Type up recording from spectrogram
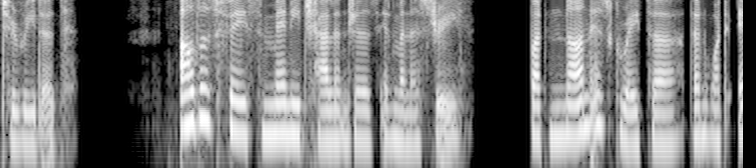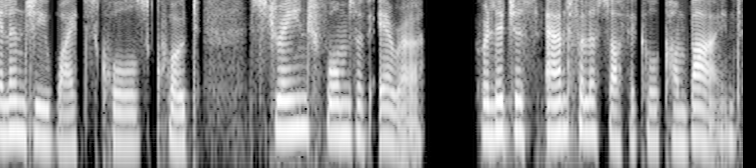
to read it. Elders face many challenges in ministry, but none is greater than what Ellen G. White calls, quote, strange forms of error, religious and philosophical combined,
